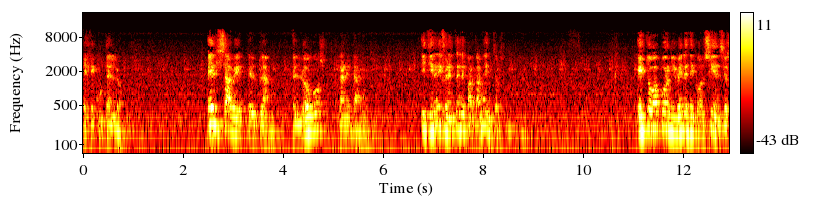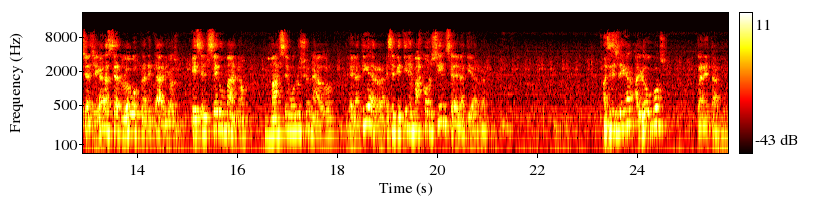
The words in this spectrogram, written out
ejecútenlo. Él sabe el plan, el logos planetario. Y tiene diferentes departamentos. Esto va por niveles de conciencia, o sea, llegar a ser logos planetarios es el ser humano más evolucionado de la Tierra, es el que tiene más conciencia de la Tierra. Así se llega a logos planetarios.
